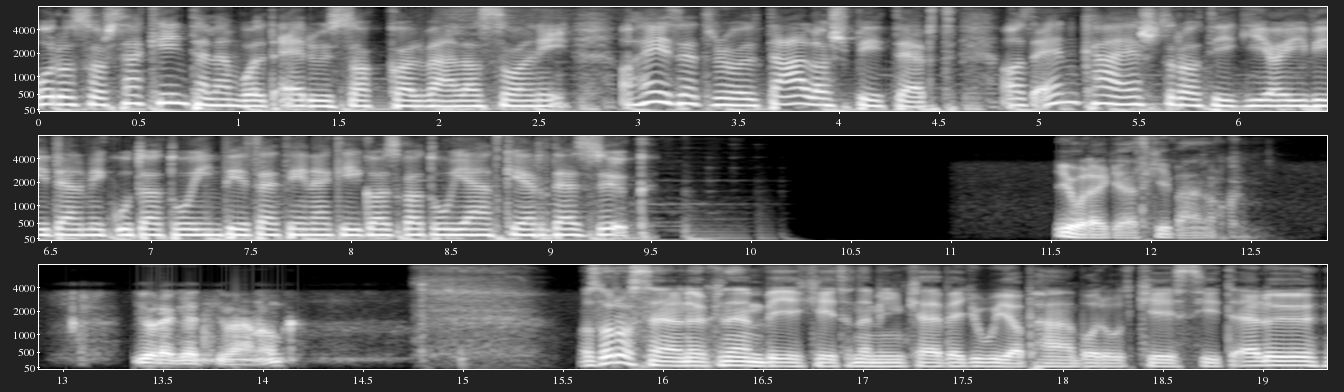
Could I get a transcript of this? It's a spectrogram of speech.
Oroszország kénytelen volt erőszakkal válaszolni. A helyzetről Tálas Pétert, az NKS Stratégiai Védelmi Kutatóintézetének igazgatóját kérdezzük. Jó reggelt kívánok! Jó reggelt kívánok! Az orosz elnök nem békét, hanem inkább egy újabb háborút készít elő.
